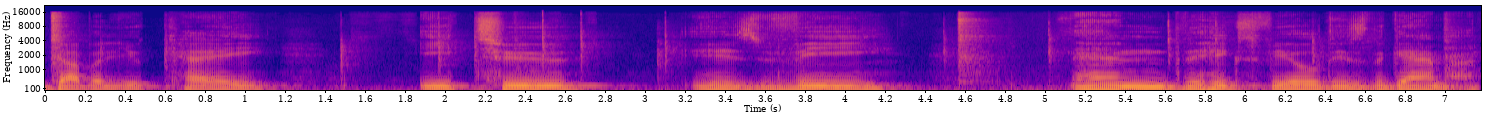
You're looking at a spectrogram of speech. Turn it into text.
WK, E2 is V, and the Higgs field is the gamma.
